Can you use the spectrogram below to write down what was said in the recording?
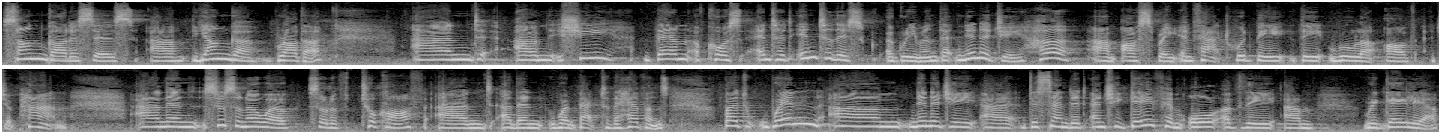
sun goddess's um, younger brother. And um, she then, of course, entered into this agreement that Ninigi, her offspring, in fact, would be the ruler of Japan. And then Susanoo sort of took off and, and then went back to the heavens. But when um, Ninigi uh, descended and she gave him all of the um, regalia,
